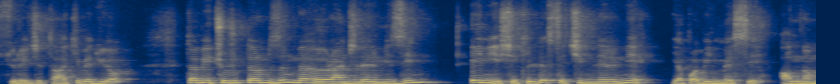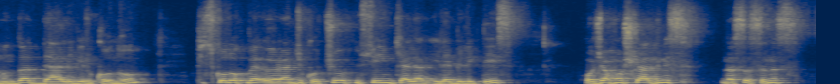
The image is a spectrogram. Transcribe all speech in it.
süreci takip ediyor tabii çocuklarımızın ve öğrencilerimizin en iyi şekilde seçimlerini yapabilmesi anlamında değerli bir konu. Psikolog ve öğrenci koçu Hüseyin Keller ile birlikteyiz. Hocam hoş geldiniz. Nasılsınız?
